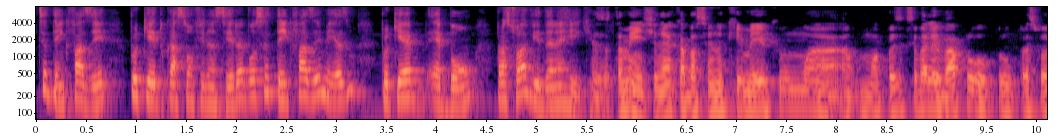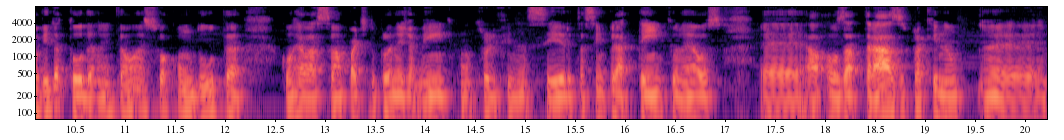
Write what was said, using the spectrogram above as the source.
Você tem que fazer porque educação financeira você tem que fazer fazer mesmo, porque é, é bom para sua vida, né, Rick? Exatamente, né? Acaba sendo que meio que uma, uma coisa que você vai levar para sua vida toda, né? Então a sua conduta com relação à parte do planejamento, controle financeiro, está sempre atento, né, aos, é, aos atrasos para que não, é,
